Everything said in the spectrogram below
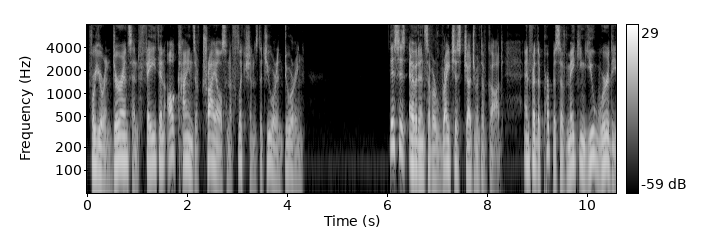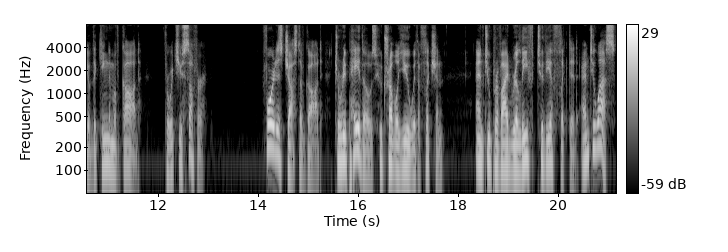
for your endurance and faith in all kinds of trials and afflictions that you are enduring. This is evidence of a righteous judgment of God, and for the purpose of making you worthy of the kingdom of God, for which you suffer. For it is just of God to repay those who trouble you with affliction, and to provide relief to the afflicted and to us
